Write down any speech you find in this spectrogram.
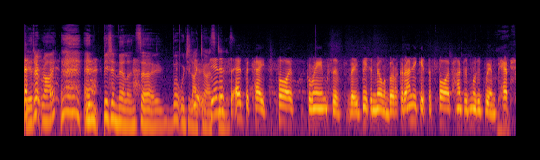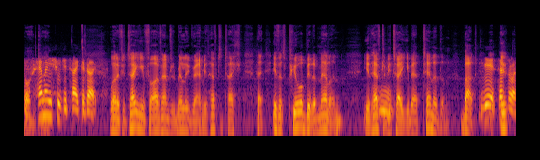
Get it right. And bitter melon. So, what would you like yeah, to ask? Dennis, Dennis advocates five grams of the bitter melon, but I could only get the 500 milligram capsules. Okay. How many should you take a day? Well, if you're taking 500 milligram, you'd have to take, if it's pure bitter melon, you'd have to mm. be taking about 10 of them. But yes, that's if, what I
